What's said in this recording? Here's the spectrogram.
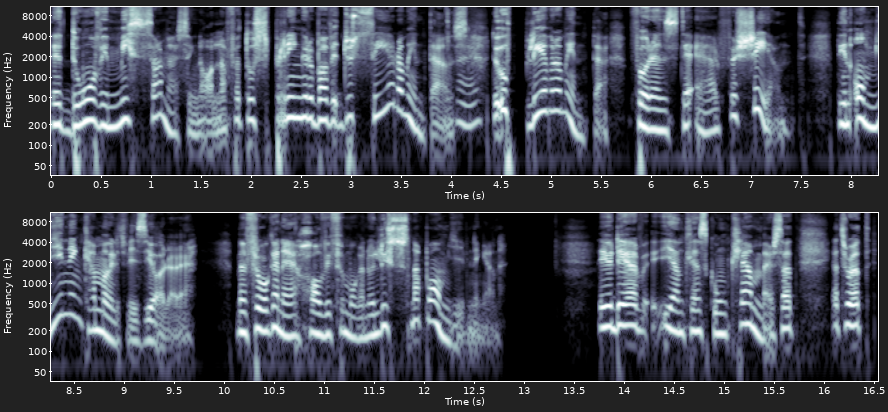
Det är då vi missar de här signalerna, för att då springer du bara du ser dem inte ens. Nej. Du upplever dem inte förrän det är för sent. Din omgivning kan möjligtvis göra det, men frågan är, har vi förmågan att lyssna på omgivningen? Det är ju det egentligen skon klämmer. Så att jag tror att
